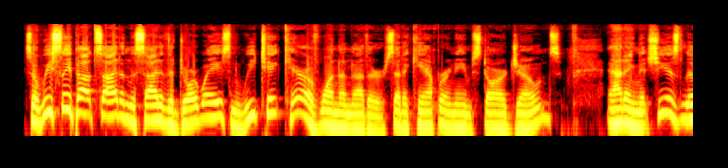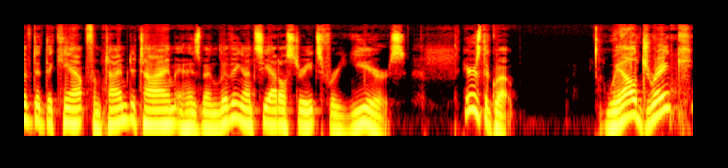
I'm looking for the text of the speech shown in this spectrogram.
So we sleep outside on the side of the doorways and we take care of one another, said a camper named Star Jones, adding that she has lived at the camp from time to time and has been living on Seattle streets for years. Here's the quote. We all drink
